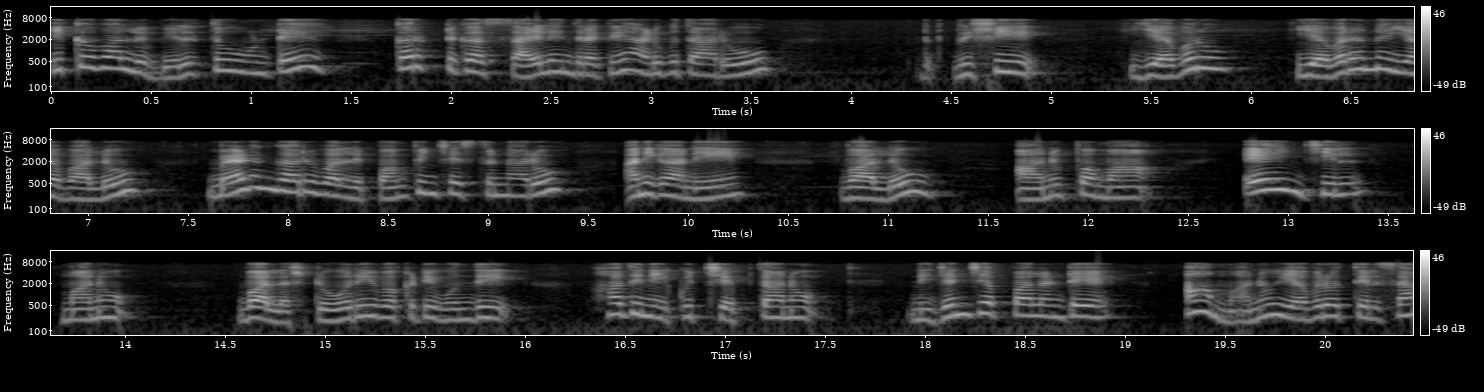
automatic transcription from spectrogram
ఇక వాళ్ళు వెళ్తూ ఉంటే కరెక్ట్గా శైలేంద్రకి అడుగుతారు. రిషి ఎవరు? ఎవరన్నయ్యా వాళ్ళు? మేడం గారు వాళ్ళని పంపించేస్తున్నారు అనిగానే వాళ్ళు అనుపమ ఏంజిల్ మను వాళ్ళ స్టోరీ ఒకటి ఉంది. అది నీకు చెప్తాను. నిజం చెప్పాలంటే ఆ మను ఎవరో తెలుసా?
